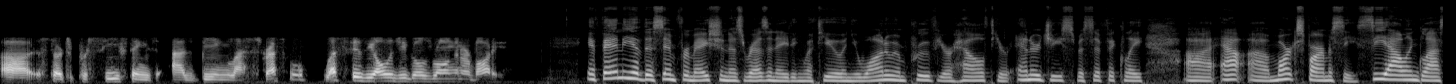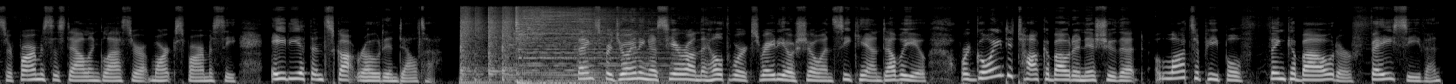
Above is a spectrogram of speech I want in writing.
uh, start to perceive things as being less stressful, less physiology goes wrong in our body. If any of this information is resonating with you and you want to improve your health, your energy specifically, uh, at, uh, Mark's Pharmacy. See Alan Glasser, pharmacist Alan Glasser at Mark's Pharmacy, 80th and Scott Road in Delta. Thanks for joining us here on the HealthWorks radio show on CKNW. We're going to talk about an issue that lots of people think about or face even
